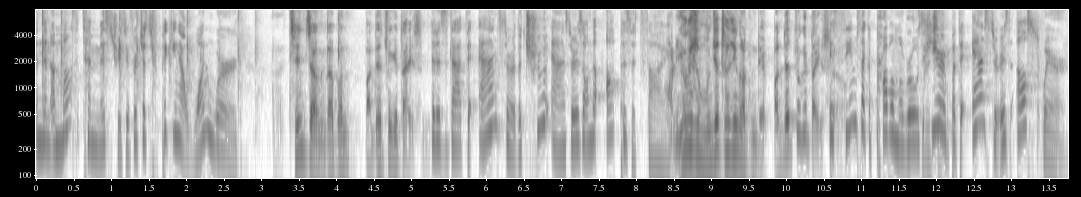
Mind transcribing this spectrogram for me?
And then amongst the 10 mysteries, if you're just picking out one word, 진짜 응답은 반대쪽에 다 있습니다. it is that the answer, the true answer is on the opposite side. 아니 여기서 문제 터진 것 같은데 반대쪽에 다 있어요. It seems like a problem arose 그렇죠. here, but the answer is elsewhere.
